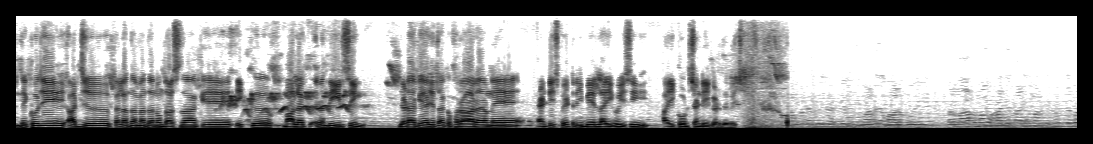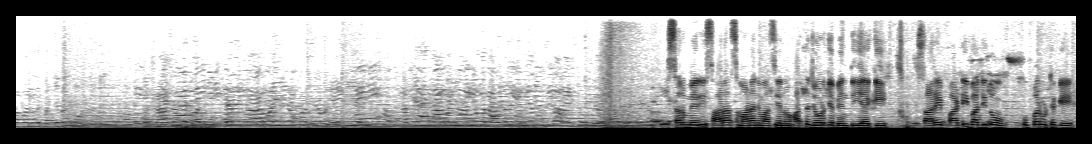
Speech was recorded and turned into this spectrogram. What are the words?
ਦੇਖੋ ਜੀ ਅੱਜ ਪਹਿਲਾਂ ਤਾਂ ਮੈਂ ਤੁਹਾਨੂੰ ਦੱਸਦਾ ਕਿ ਇੱਕ ਮਾਲਕ ਰਣਧੀਰ ਸਿੰਘ ਜਿਹੜਾ ਕਿ ਅਜੇ ਤੱਕ ਫਰਾਰ ਹੈ ਉਹਨੇ ਐਂਟੀਸਪੇਟਰੀ ਬੇਲ ਲਾਈ ਹੋਈ ਸੀ ਹਾਈ ਕੋਰਟ ਚੰਡੀਗੜ੍ਹ ਦੇ ਵਿੱਚ ਕਾਰਵਾਈ ਵੀ ਆਪਾਂ ਸਿਰਫ ਇਹ ਹੀ ਹੈ ਅੱਗੇ ਦੀ ਕਾਰਵਾਈ ਮੰਨੋਗੇ ਅਦਾਲਤ ਨੇ ਕਹਿੰਦੀ ਤੁਸੀਂ ਅਰੈਸਟ ਹੋ ਗਏ ਸਰ, ਮੇਰੀ ਸਾਰਾ ਸਮਾਣਾ ਨਿਵਾਸੀਆਂ ਨੂੰ ਹੱਥ ਜੋੜ ਕੇ ਬੇਨਤੀ ਹੈ ਕਿ ਸਾਰੇ ਪਾਰਟੀਬਾਜ਼ੀ ਤੋਂ ਉੱਪਰ ਉੱਠ ਕੇ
